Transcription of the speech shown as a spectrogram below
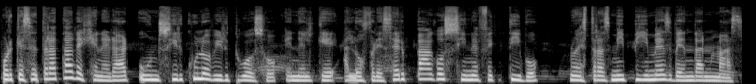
porque se trata de generar un círculo virtuoso en el que al ofrecer pagos sin efectivo, nuestras MIPIMES vendan más,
